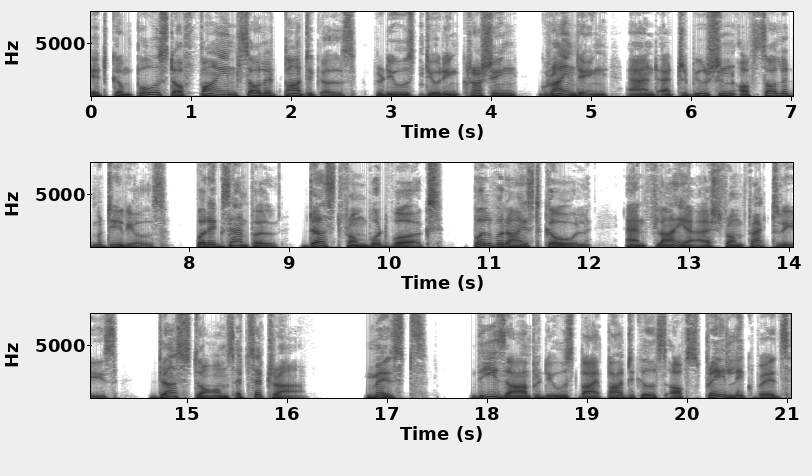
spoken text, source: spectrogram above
It composed of fine solid particles produced during crushing, grinding and attribution of solid materials. For example, dust from woodworks, pulverized coal and fly ash from factories, dust storms, etc. Mists. These are produced by particles of spray liquids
